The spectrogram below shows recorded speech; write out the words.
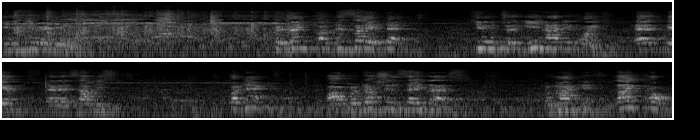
in Sierra Leone. Prevent unnecessary death due to inadequate healthcare uh, services. Connect our production centers to markets, light up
